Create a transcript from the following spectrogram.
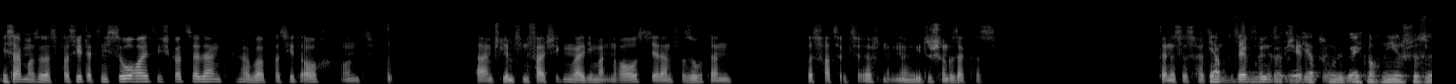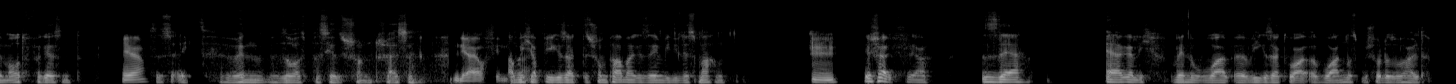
ich sage mal so, das passiert jetzt nicht so häufig, Gott sei Dank, aber passiert auch. Und ja, im schlimmsten Fall schicken wir halt jemanden raus, der dann versucht, dann das Fahrzeug zu öffnen, ne? wie du schon gesagt hast. Dann ist es halt Ich so. Selbst wenn Glück, es also ich habe zum. Glück echt noch nie einen Schlüssel im Auto vergessen. Ja, Das ist echt, wenn sowas passiert, ist schon scheiße. ja, auf jeden Aber ich Fall. habe, wie gesagt, das schon ein paar Mal gesehen, wie die das machen. Mhm. Ist halt, ja, sehr ärgerlich, wenn du, äh, wie gesagt, woa- woanders bist oder so halt.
